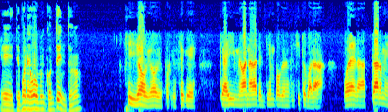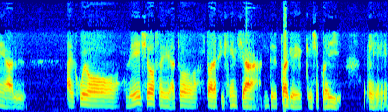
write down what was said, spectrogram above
eh, te pone vos muy contento, ¿no? Sí, obvio, obvio, porque sé que, que ahí me van a dar el tiempo que necesito para poder adaptarme al, al juego de ellos, eh, a todo, toda la exigencia intelectual que, que ellos por ahí eh,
